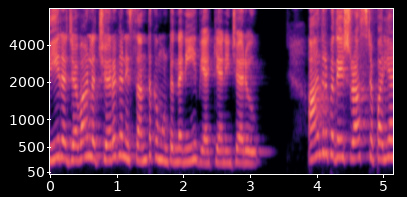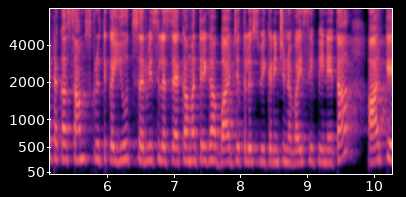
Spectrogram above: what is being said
వీర జవాన్ల చెరగని సంతకం ఉంటుందని వ్యాఖ్యానించారు. ఆంధ్రప్రదేశ్ రాష్ట్ర పర్యాటక సాంస్కృతిక యూత్ సర్వీసుల శాఖ మంత్రిగా బాధ్యతలు స్వీకరించిన వైసీపీ నేత ఆర్కే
